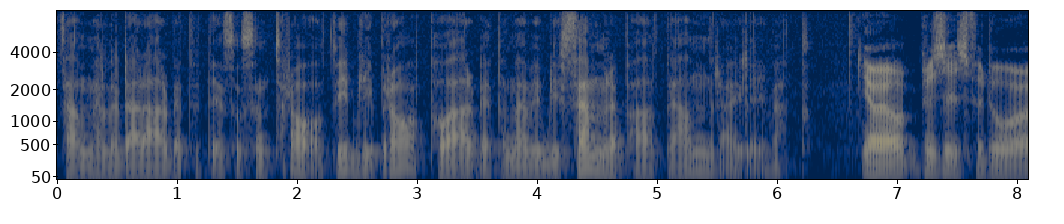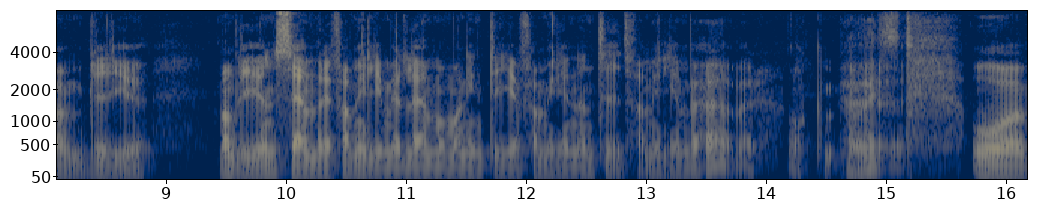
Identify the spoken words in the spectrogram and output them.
samhälle där arbetet är så centralt. Vi blir bra på att arbeta men vi blir sämre på allt det andra i livet. Ja, precis, för då blir det ju. Man blir ju en sämre familjemedlem om man inte ger familjen den tid familjen behöver. Och, ja, visst. och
